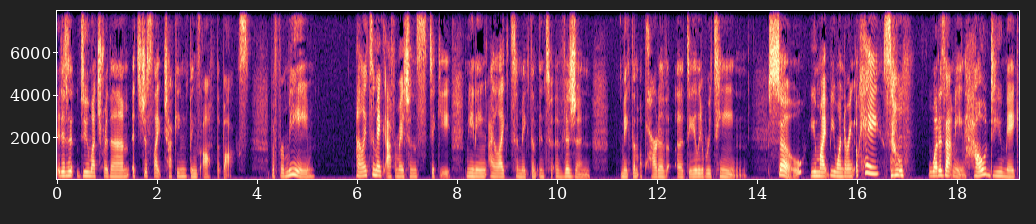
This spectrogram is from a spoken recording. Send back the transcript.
It doesn't do much for them. It's just like checking things off the box. But for me, I like to make affirmations sticky, meaning I like to make them into a vision, make them a part of a daily routine. So you might be wondering okay, so what does that mean? How do you make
